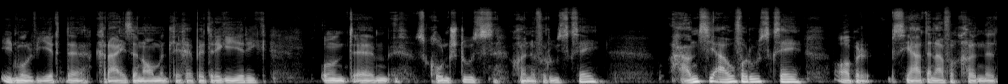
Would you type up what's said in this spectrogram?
involvierten Kreise, namentlich eben die Regierung und ähm, das Kunsthaus können voraussehen haben sie auch vorausgesehen, aber sie hätten einfach können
